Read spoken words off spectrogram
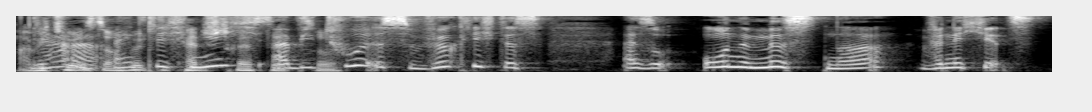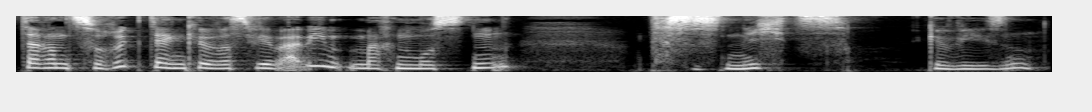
Abitur ja, ist doch wirklich kein nicht. Stress. Abitur so. ist wirklich das, also ohne Mist, ne? Wenn ich jetzt daran zurückdenke, was wir im Abi machen mussten, das ist nichts gewesen.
